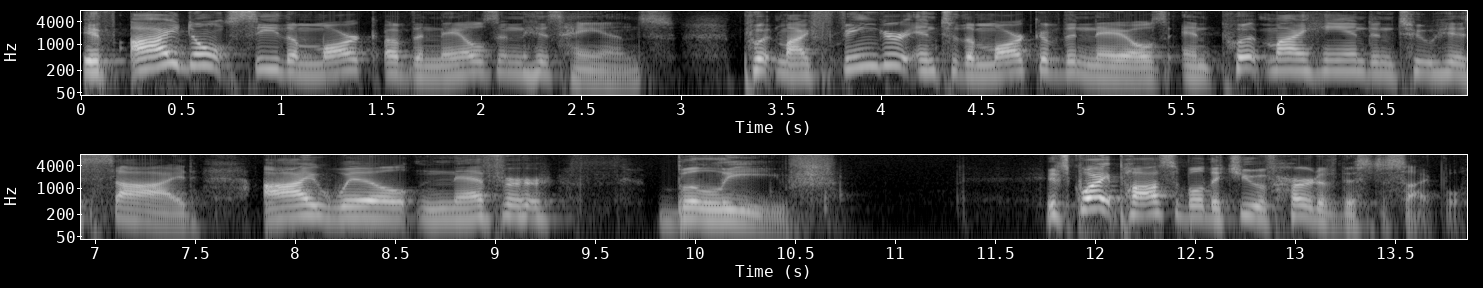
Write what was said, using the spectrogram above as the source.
if I don't see the mark of the nails in his hands, put my finger into the mark of the nails, and put my hand into his side, I will never believe. It's quite possible that you have heard of this disciple.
